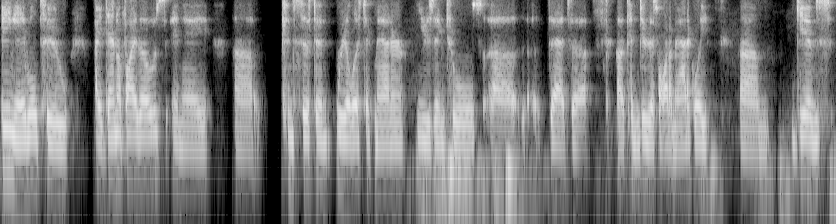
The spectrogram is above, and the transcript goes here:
being able to identify those in a uh, consistent, realistic manner using tools uh, that uh, uh, can do this automatically um, gives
